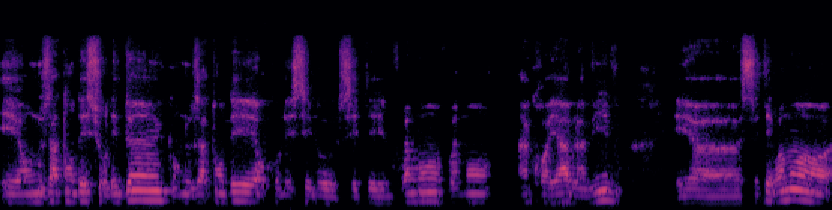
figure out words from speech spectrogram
et on nous attendait sur les dunks, on nous attendait, on connaissait nos. C'était vraiment, vraiment incroyable à vivre. Et euh, c'était vraiment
